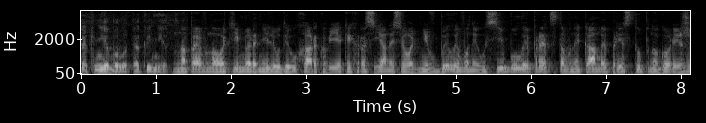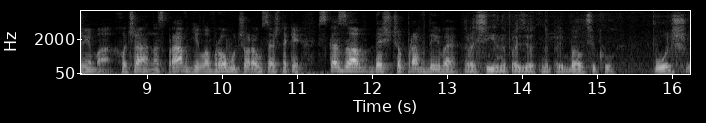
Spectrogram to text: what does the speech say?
Как не было, так и нет. Напевно, ті мирні люди у Харкові, яких росіяни сьогодні вбили, вони усі були представниками преступного режима. Хоча насправді Лавров учора усе ж таки сказав дещо правдиве. Россия нападет на Прибалтику, Польшу,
